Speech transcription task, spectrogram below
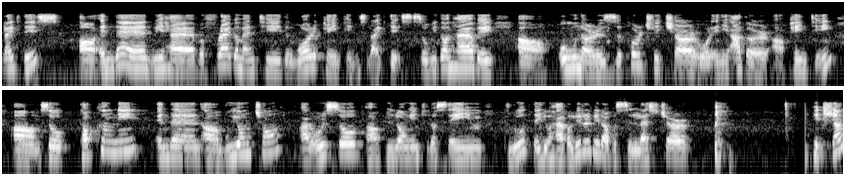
like this. Uh, and then we have fragmented wall paintings like this. So we don't have a uh, owner's portraiture or any other uh, painting. Um, so Deokheungri and then uh, Chong are also uh, belonging to the same group that you have a little bit of a celestial depiction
